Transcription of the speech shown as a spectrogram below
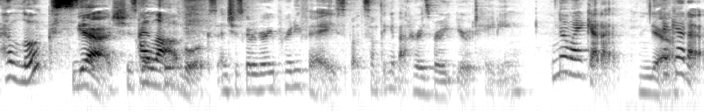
her looks. yeah, she's got love. good looks and she's got a very pretty face, but something about her is very irritating. No, I get it. Yeah. I get it.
